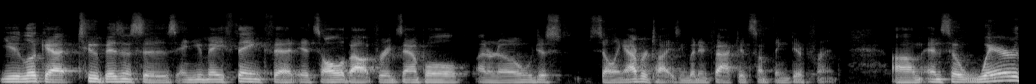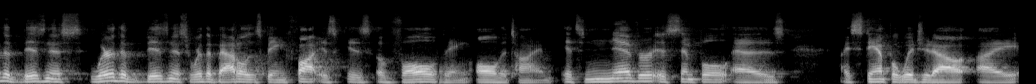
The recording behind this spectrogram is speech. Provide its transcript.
you look at two businesses and you may think that it's all about, for example, I don't know, just selling advertising, but in fact, it's something different. Um, and so where the business, where the business, where the battle is being fought is is evolving all the time. It's never as simple as I stamp a widget out, I,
